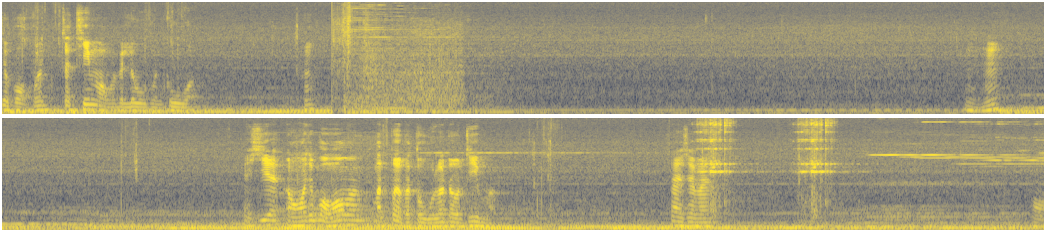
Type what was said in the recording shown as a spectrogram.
จะบอกว่าจะทิ่มออกมาเป็นรูเหมือนกูอะหึอือหือ ไอ้เหี้ยอ๋อจะบอกว่ามันเปิดประตูแล้วโดนทิ่มอะ ใช่ใช่ไหมอ๋อ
